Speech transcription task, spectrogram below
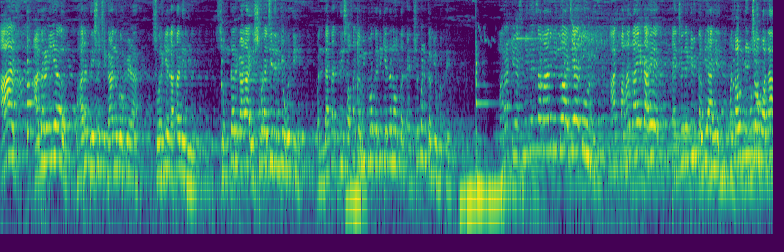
आज आदरणीय भारत देशाची गान गोकिळा स्वर्गीय लता दिदी. सुंदर काळा ईश्वराची देणगी होती पण त्यात ती स्वतः कवित्व कधी केलं नव्हतं त्यांचे पण कवी होते. मराठी अस्मितेचा मान मिळतो अजय अतुल आज महागायक आहेत त्यांचे देखील कवी आहेत. मग जाऊन त्यांच्या बोला.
